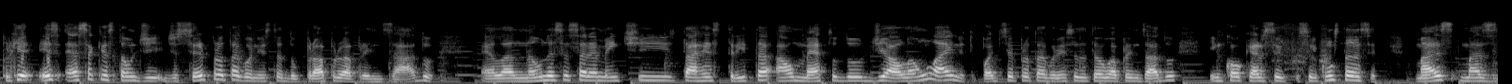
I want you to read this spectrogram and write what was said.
Porque esse, essa questão de, de ser protagonista do próprio aprendizado, ela não necessariamente está restrita ao método de aula online. Tu pode ser protagonista do teu aprendizado em qualquer circunstância. Mas, mas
